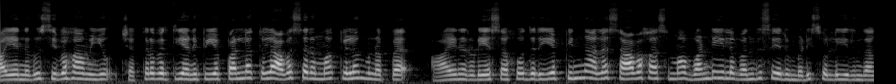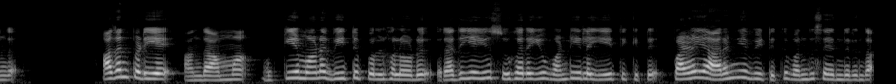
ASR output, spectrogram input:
ஆயனரும் சிவகாமியும் சக்கரவர்த்தி அனுப்பிய பல்லக்கில் அவசரமாக கிளம்புனப்ப ஆயனருடைய சகோதரிய பின்னால் சாவகாசமாக வண்டியில் வந்து சேரும்படி சொல்லியிருந்தாங்க. அதன்படியே அந்த அம்மா முக்கியமான வீட்டு பொருள்களோடு ரதியையும் சுகரையும் வண்டியில் ஏற்றிக்கிட்டு பழைய அரண்ய வீட்டுக்கு வந்து சேர்ந்திருந்தா.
